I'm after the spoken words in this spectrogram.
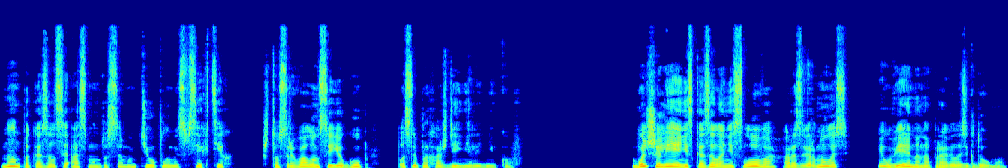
но он показался Асмунду самым теплым из всех тех, что срывал он с ее губ после прохождения ледников. Больше Лея не сказала ни слова, а развернулась и уверенно направилась к дому.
